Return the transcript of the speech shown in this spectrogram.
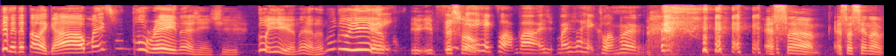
DVD tá legal, mas um Blu-ray, né, gente? Doía, né? Era? Não doía. E, e, Sem pessoal, querer reclamar, mas já reclamando. essa, essa cena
